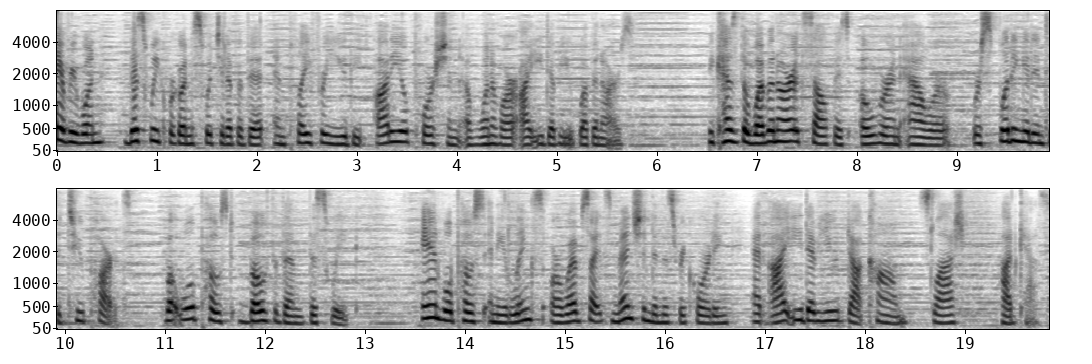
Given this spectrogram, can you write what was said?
Hi everyone. This week we're going to switch it up a bit and play for you the audio portion of one of our IEW webinars. Because the webinar itself is over an hour, we're splitting it into two parts, but we'll post both of them this week. And we'll post any links or websites mentioned in this recording at iew.com slash podcast.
